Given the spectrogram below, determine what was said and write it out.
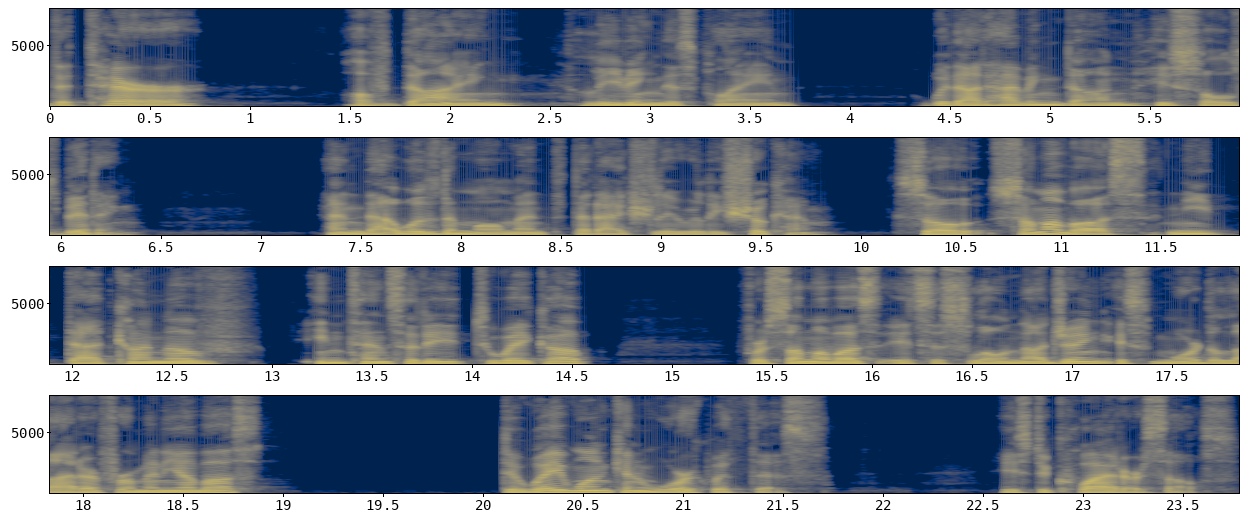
the terror of dying leaving this plane without having done his soul's bidding. And that was the moment that actually really shook him. So some of us need that kind of intensity to wake up. For some of us, it's a slow nudging, it's more the latter for many of us. The way one can work with this is to quiet ourselves.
